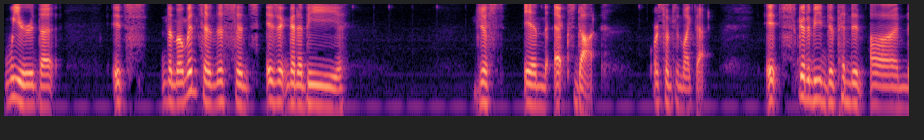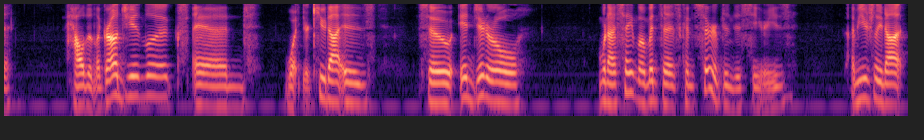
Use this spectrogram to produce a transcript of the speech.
weird that it's the momenta in this sense isn't going to be just mx dot or something like that. It's going to be dependent on how the Lagrangian looks and what your q dot is. So, in general, when I say momenta is conserved in this series, I'm usually not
